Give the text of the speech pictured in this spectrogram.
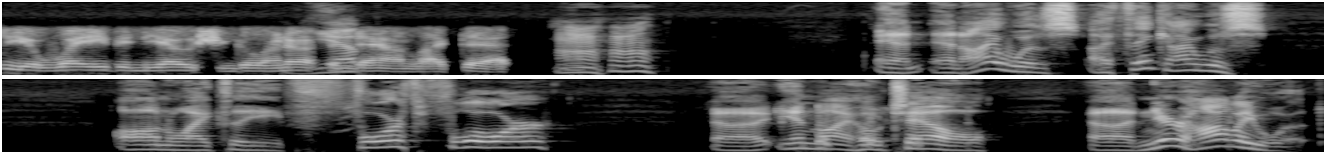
see a wave in the ocean going up Yep. and down like that. Mm-hmm. And and I was I think I was on like the fourth floor uh, in my hotel uh, near Hollywood,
